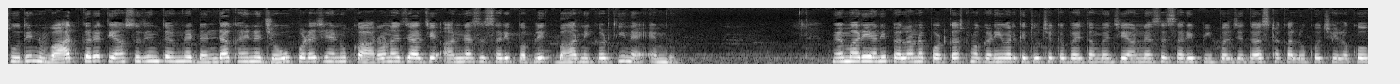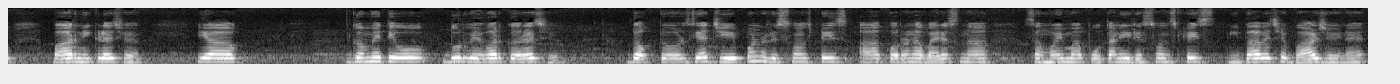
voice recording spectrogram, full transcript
સુધીને વાત કરે ત્યાં સુધી તો એમને દંડા ખાઈને જવું પડે છે. એનું કારણ જ આ જે અનનેસેસરી પબ્લિક બહાર નીકળતી ને એમનું. મેં મારી આની પહેલાંના પોડકાસ્ટમાં ઘણીવાર કીધું છે કે ભાઈ તમે જે અનનેસેસરી પીપલ જે દસ ટકા લોકો છે, એ લોકો બહાર નીકળે છે યા ગમે તેઓ દુર્વ્યવહાર કરે છે. ડૉક્ટર્સ યા જે પણ રિસ્પોન્સિબિલિટીઝ આ કોરોના વાયરસના સમયમાં પોતાની રિસ્પોન્સિબિલિટીઝ નિભાવે છે બહાર જઈને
